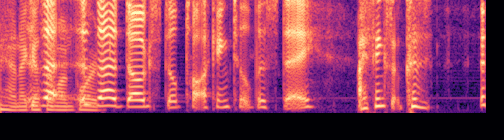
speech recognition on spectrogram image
Moynihan, I guess that- I'm on board. Is that dog still talking till this day? I think so, cause the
